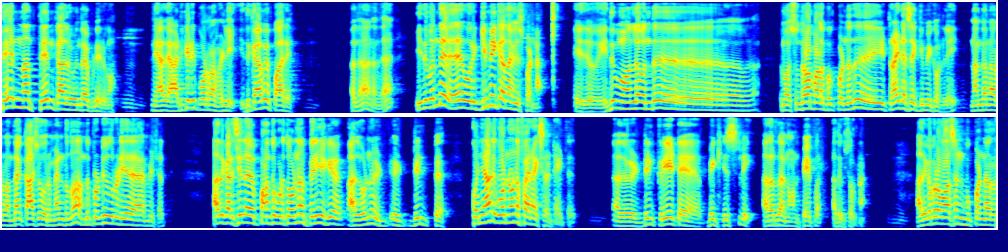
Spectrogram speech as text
தேன்னா தேன் காதில் விழுந்தால் எப்படி இருக்கும்? நீ அதை அடிக்கடி போடுறான் வள்ளி. இதுக்காகவே பாரு. அதான் இது வந்து ஒரு கிம்மிக்காக தான் யூஸ் பண்ணேன். இது இது முதல்ல வந்து நம்ம சுந்தராம்பாலை புக் பண்ணது tried as a gimmick only Nandanar வந்தால் காசு ஒரு மென் தான் அந்த ப்ரொடியூசருடைய ஆம்பிஷன் அது கடைசியில் பணத்தை கொடுத்த உடனே பெரிய அது ஒன்றும் டின்ட் கொஞ்ச நாளைக்கு ஓடணுன்னு ஃபயர் ஆக்சிடென்ட் ஆகிட்டு அது tend create a big history other than on paper அதுக்கு சொல்கிறேன் அதுக்கப்புறம் வாசன் புக் பண்ணர்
